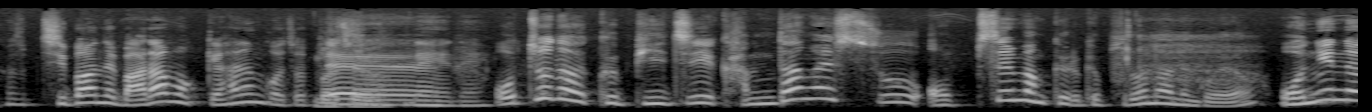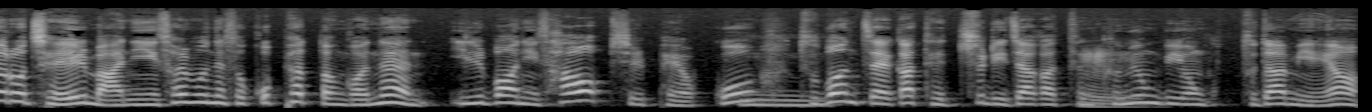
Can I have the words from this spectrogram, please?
그래서 집안을 말아먹게 하는 거죠. 빚으로. 맞아요. 네, 네. 어쩌다 그 빚이 감당할 수 없을 만큼 이렇게 불어나는 거예요? 원인으로 제일 많이 설문에서 꼽혔던 거는 1번이 사업 실패였고 음. 두 번째가 대출 이자 같은 음. 금융 비용 부담이에요.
